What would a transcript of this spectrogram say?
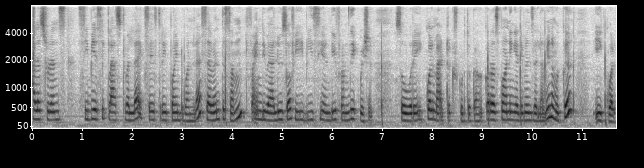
Hello students CBSE class 12 exercise 3.1 seventh sum find the values of A, B, C and D from the equation. So ஒரு ஈக்குவல் மேட்ரிக்ஸ் கொடுத்துருக்காங்க. கரஸ்பாண்டிங் எலிமெண்ட்ஸ் எல்லாமே நமக்கு ஈக்குவல்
